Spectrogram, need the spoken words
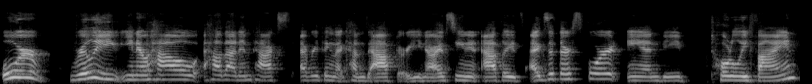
or really you know how how that impacts everything that comes after. You know i've seen athletes exit their sport and be totally fine.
